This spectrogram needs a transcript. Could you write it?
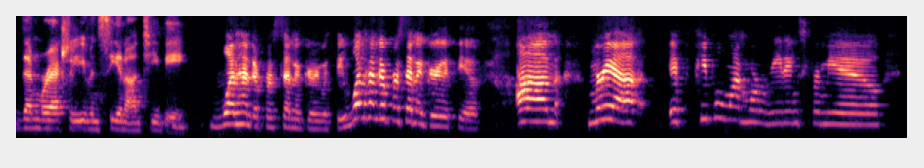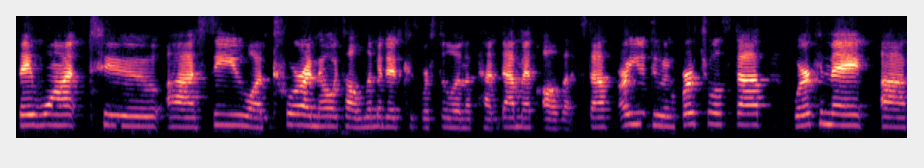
than we're actually even seeing on TV. 100% agree with you. 100% agree with you. Um, Maria, if people want more readings from you, they want to uh, see you on tour. I know it's all limited because we're still in a pandemic, all that stuff. Are you doing virtual stuff? Where can they uh,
